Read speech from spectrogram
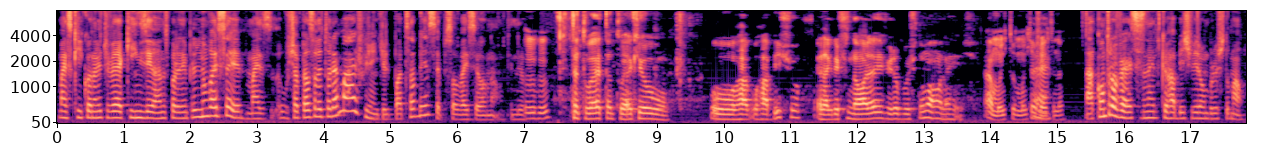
Mas que quando ele tiver 15 anos, por exemplo, ele não vai ser. Mas o chapéu seletor é mágico, gente. Ele pode saber se a pessoa vai ser ou não, entendeu? Uhum. Tanto é, tanto é que o, o, o Rabicho é da Grifinória e virou bruxo do mal, né, gente? Ah, muito, muita É. gente, né? Há controvérsias, né, de que o Rabicho virou um bruxo do mal.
